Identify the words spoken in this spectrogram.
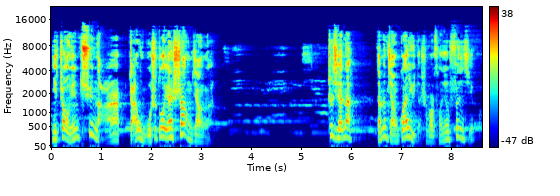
你赵云去哪儿斩五十多员上将啊？之前呢？咱们讲关羽的时候，曾经分析过，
